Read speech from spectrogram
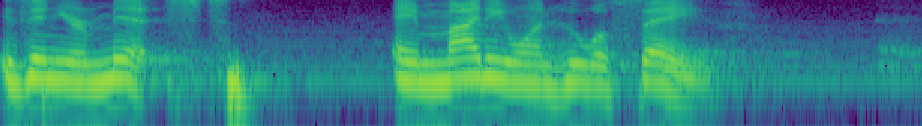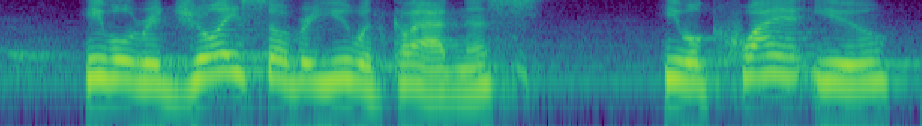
is in your midst, a mighty one who will save. He will rejoice over you with gladness. He will quiet you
